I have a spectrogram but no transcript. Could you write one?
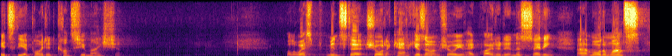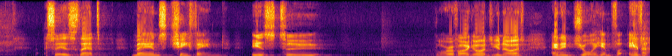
It's the appointed consummation. Well, the Westminster Shorter Catechism, I'm sure you've had quoted in this setting uh, more than once, says that man's chief end is to glorify God, you know it, and enjoy Him forever.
